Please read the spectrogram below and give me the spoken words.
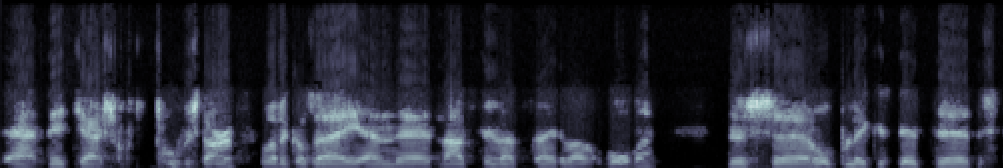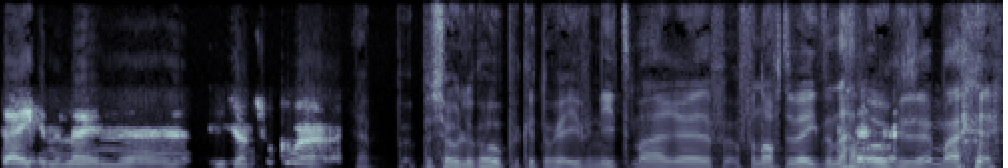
ja, dit jaar is een troeve start, wat ik al zei. En de laatste wedstrijden wel gewonnen. Dus uh, hopelijk is dit uh, de stijgende lijn uh, die ze aan het zoeken waren. Ja, persoonlijk hoop ik het nog even niet, maar vanaf de week daarna mogen ze. Maar,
